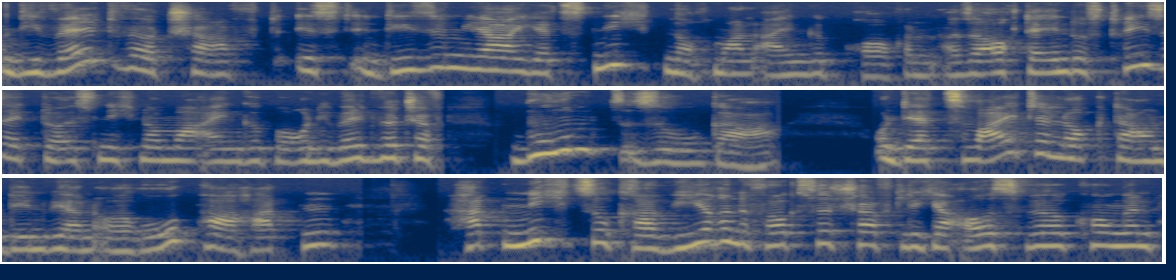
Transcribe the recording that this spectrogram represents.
Und die Weltwirtschaft ist in diesem Jahr jetzt nicht nochmal eingebrochen. Also auch der Industriesektor ist nicht nochmal eingebrochen. Die Weltwirtschaft boomt sogar. Und der zweite Lockdown, den wir in Europa hatten, hat nicht so gravierende volkswirtschaftliche Auswirkungen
